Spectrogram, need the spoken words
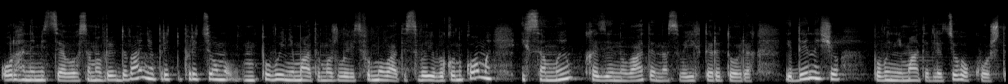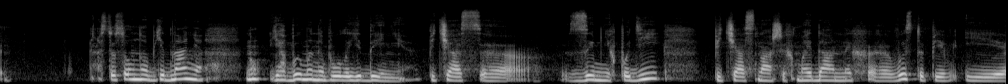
органи місцевого самоврядування при, при цьому повинні мати можливість формувати свої виконкоми і самим хазяйнувати на своїх територіях. Єдине, що повинні мати для цього кошти. Стосовно об'єднання, ну якби ми не були єдині під час е, зимніх подій, під час наших майданних е, виступів і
